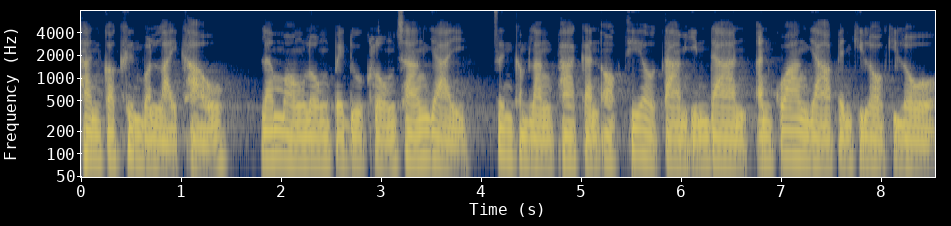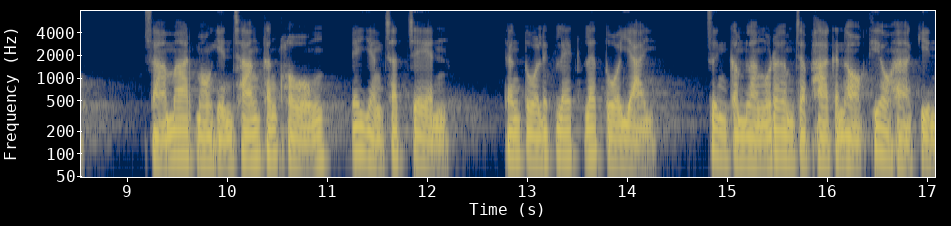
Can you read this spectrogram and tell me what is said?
ท่านก็ขึ้นบนไหล่เขา แล้วมองลงไปดูโขลงช้างใหญ่ ซึ่งกำลังพากันออกเที่ยวตามหินดานอันกว้างยาวเป็นกิโลกิโล สามารถมองเห็นช้างทั้งโขลงได้อย่างชัดเจน ทั้งตัวเล็กๆ และตัวใหญ่ ซึ่งกำลังเริ่มจะพากันออกเที่ยวหากิน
